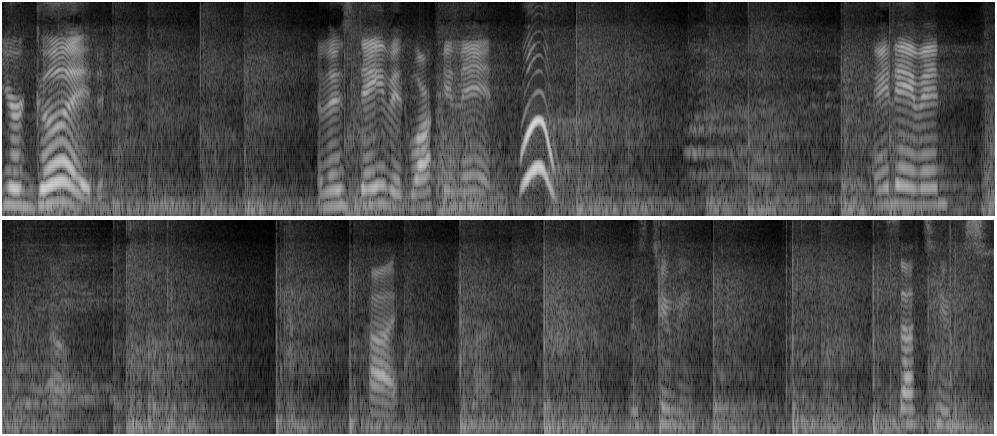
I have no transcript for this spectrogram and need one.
you're good. And there's David walking in. Woo! Hey, David. Oh. Hi. Hi. There's Toomey. What's up, Tooms?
